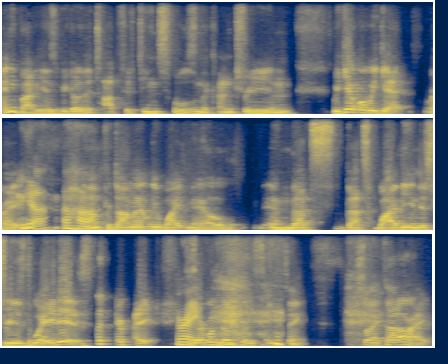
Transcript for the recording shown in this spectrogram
anybody is we go to the top 15 schools in the country and we get what we get, right? Yeah. Uh-huh. Um, predominantly white male. And that's that's why the industry is the way it is, right? Right. Everyone goes for the same thing. So I thought, all right,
